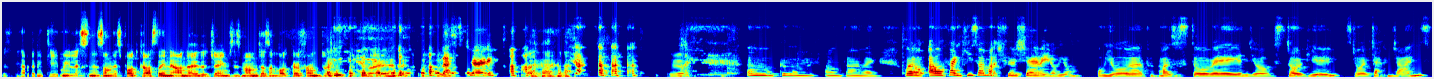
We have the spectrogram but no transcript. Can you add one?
If we have any Kiwi listeners on this podcast, they now know that James's mum doesn't lock her front door. That's true. Yeah. Oh gosh, oh darling. Well, oh, thank you so much for sharing all your all your uh, proposal story and your story of you, story of Jack and James.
